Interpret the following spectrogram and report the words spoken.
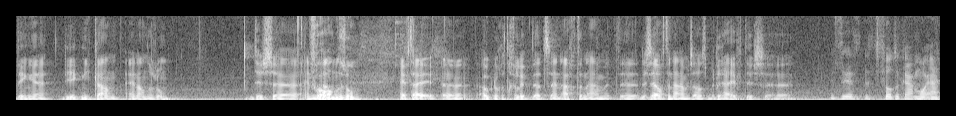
dingen die ik niet kan en andersom. Dus, eh, en Vooral andersom. heeft hij eh, ook nog het geluk dat zijn achternaam het, eh, dezelfde naam is als het bedrijf. Dus eh, Het, het, het vult elkaar mooi aan.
